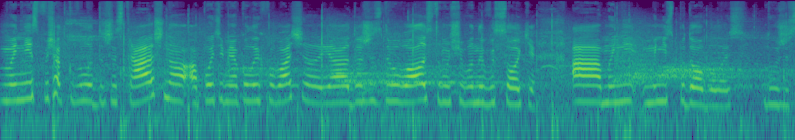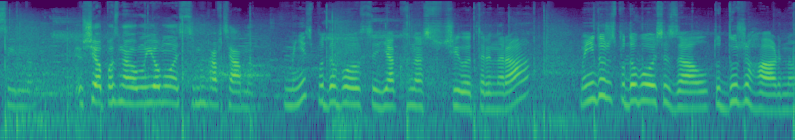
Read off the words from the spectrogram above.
Мені спочатку було дуже страшно, а потім я коли їх побачила, я дуже здивувалась, тому що вони високі. А мені, мені сподобалось дуже сильно, що я познайомилася з цими гравцями. Мені сподобалося, як в нас вчили тренера. Мені дуже сподобався зал, тут дуже гарно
